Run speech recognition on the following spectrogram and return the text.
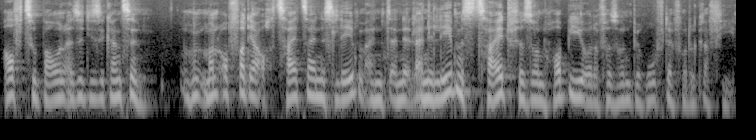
aufzubauen. Also diese ganze man opfert ja auch Zeit seines Lebens, eine, Lebenszeit für so ein Hobby oder für so einen Beruf der Fotografie.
